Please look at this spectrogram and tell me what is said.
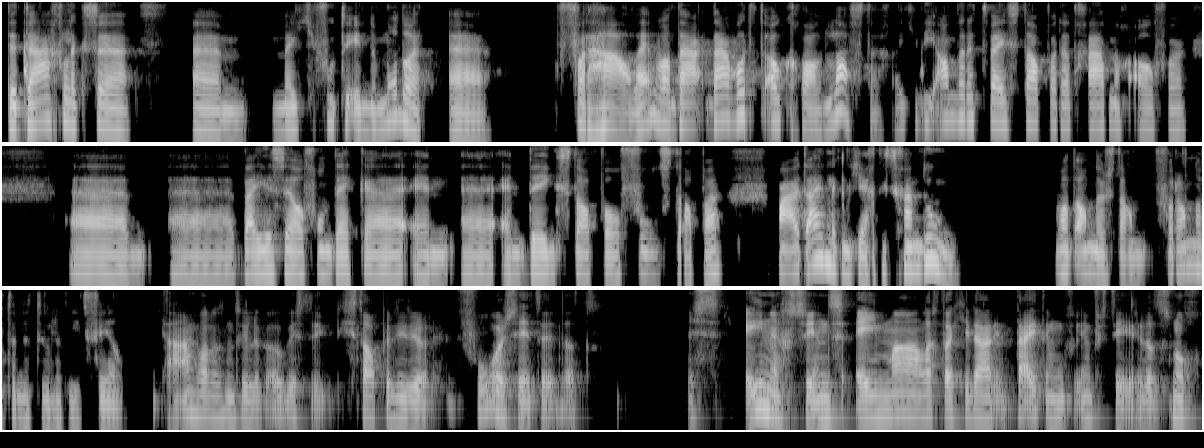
de dagelijkse ehm, met je voeten in de modder eh, verhaal. Hè? Want daar, daar wordt het ook gewoon lastig. Weet je? Die andere twee stappen, dat gaat nog over ehm, eh, bij jezelf ontdekken en, eh, en denkstappen of voelstappen. Maar uiteindelijk moet je echt iets gaan doen. Want anders dan verandert er natuurlijk niet veel. Ja, en wat het natuurlijk ook is, die, stappen die ervoor zitten, dat is enigszins eenmalig dat je daar in tijd in moet investeren. Dat is nog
